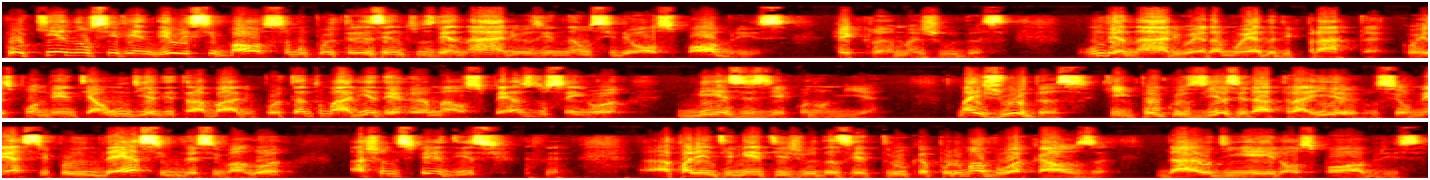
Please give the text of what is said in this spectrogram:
Por que não se vendeu esse bálsamo por trezentos denários e não se deu aos pobres? reclama Judas. Um denário era a moeda de prata, correspondente a um dia de trabalho. Portanto, Maria derrama aos pés do Senhor meses de economia. Mas Judas, que em poucos dias irá trair o seu mestre por um décimo desse valor, acha um desperdício. Aparentemente, Judas retruca por uma boa causa: dar o dinheiro aos pobres.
